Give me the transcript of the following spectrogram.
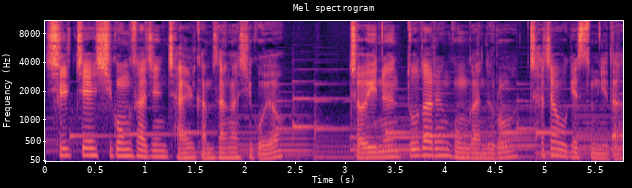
실제 시공 사진 잘 감상하시고요. 저희는 또 다른 공간으로 찾아오겠습니다.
